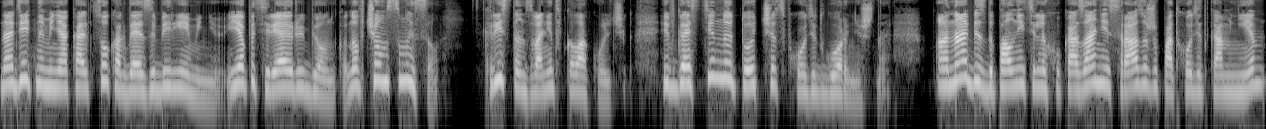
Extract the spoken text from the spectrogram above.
Надеть на меня кольцо, когда я забеременею, я потеряю ребенка. Но в чем смысл? Кристен звонит в колокольчик, и в гостиную тотчас входит горничная. Она без дополнительных указаний сразу же подходит ко мне,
